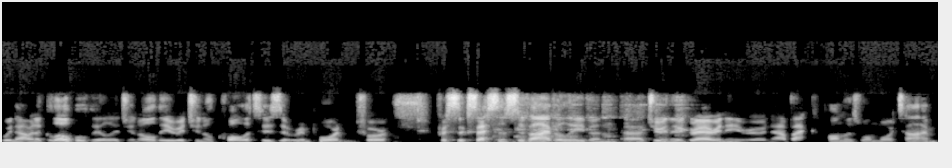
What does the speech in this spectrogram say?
we're now in a global village, and all the original qualities that were important for for success and survival, even uh, during the agrarian era, are now back upon us one more time.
